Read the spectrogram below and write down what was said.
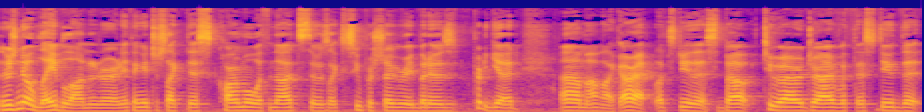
There's no label on it or anything. It's just like this caramel with nuts. It was like super sugary, but it was pretty good. Um, I'm like, all right, let's do this. About two hour drive with this dude that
